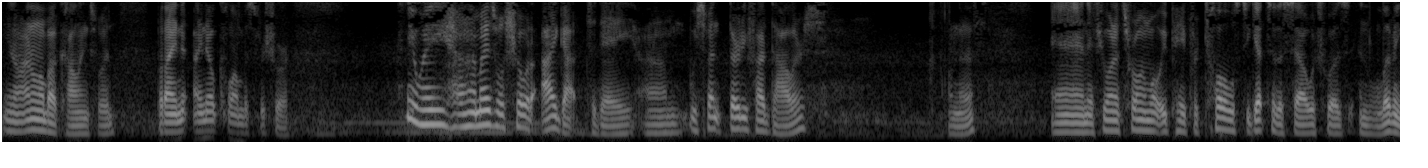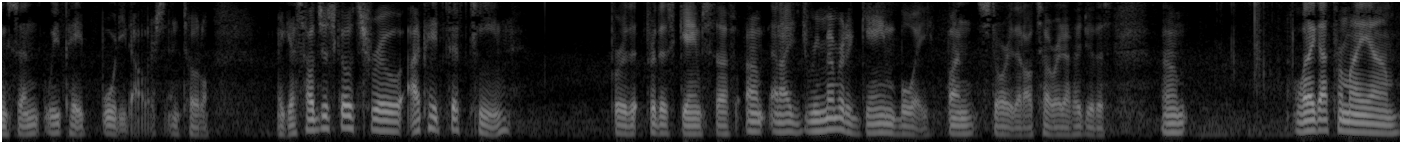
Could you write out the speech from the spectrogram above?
You know, I don't know about Collingswood, but I, I know Columbus for sure. Anyway, uh, I might as well show what I got today. Um, we spent $35 on this. And if you want to throw in what we paid for tolls to get to the sale, which was in Livingston, we paid $40 in total. I guess I'll just go through. I paid 15 for the, for this game stuff. Um, and I remembered a Game Boy fun story that I'll tell right after I do this. Um, what I got for my um,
